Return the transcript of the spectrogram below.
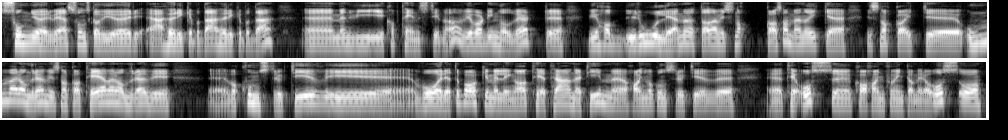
sånn gjør vi, sånn skal vi gjøre, jeg hører ikke på deg, jeg hører ikke på deg. Eh, men vi i kapteinsteamet vi ble involvert. Eh, vi hadde rolige møter der vi snakka sammen, og ikke, vi snakka ikke om hverandre, vi snakka til hverandre. Vi var konstruktiv i våre tilbakemeldinger til trenerteam. Han var konstruktiv til oss, hva han forventa mer av oss. og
